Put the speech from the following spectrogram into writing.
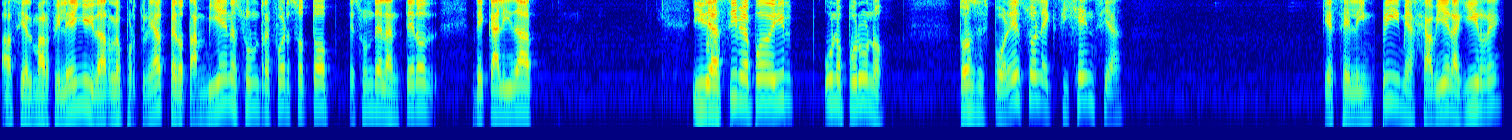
hacia el marfileño y darle oportunidad, pero también es un refuerzo top, es un delantero de calidad. Y de así me puedo ir uno por uno. Entonces, por eso la exigencia que se le imprime a Javier Aguirre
